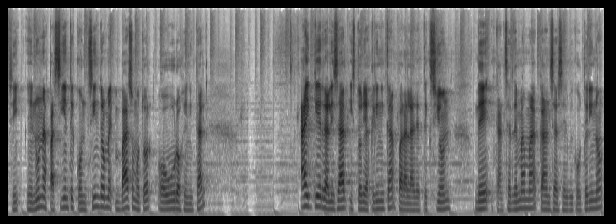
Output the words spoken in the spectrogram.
¿sí? En una paciente con síndrome vasomotor o urogenital, hay que realizar historia clínica para la detección de cáncer de mama, cáncer cervicouterino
